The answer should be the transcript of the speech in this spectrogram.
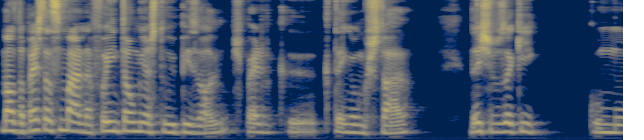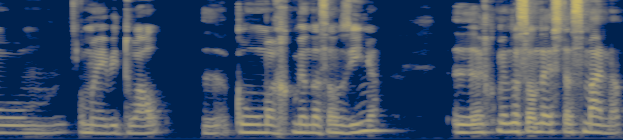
Malta, para esta semana foi então este o episódio. Espero que, que tenham gostado. Deixo-vos aqui, como, como é habitual, uh, com uma recomendaçãozinha. Uh, a recomendação desta semana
